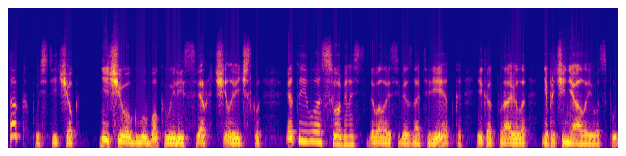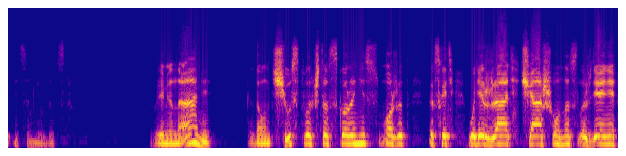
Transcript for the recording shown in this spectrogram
так, пустячок, ничего глубокого или сверхчеловеческого. Эта его особенность давала о себе знать редко и, как правило, не причиняла его спутницам неудобств. Временами, когда он чувствовал, что скоро не сможет, так сказать, удержать чашу наслаждения,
